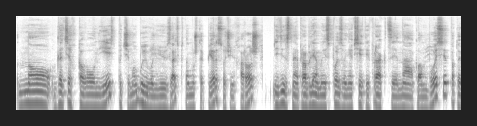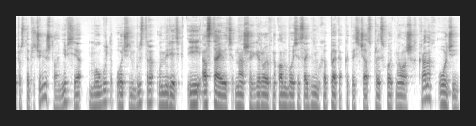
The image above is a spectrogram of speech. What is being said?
Но для тех, у кого он есть, почему бы его не юзать? Потому что перс очень хорош. Единственная проблема использования всей этой фракции на клан-боссе по той простой причине, что они все могут очень быстро умереть. И оставить наших героев на клан-боссе с одним хп, как это сейчас происходит на ваших экранах, очень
